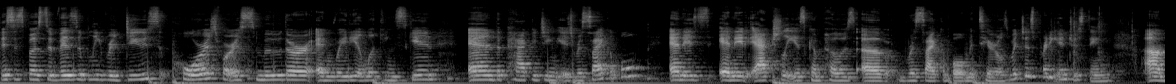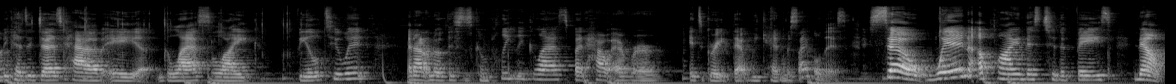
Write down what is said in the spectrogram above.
this is supposed to visibly reduce pores for a smoother and radiant looking skin. And the packaging is recyclable and is and it actually is composed of recyclable materials, which is pretty interesting um, because it does have a glass-like feel to it. And I don't know if this is completely glass, but however, it's great that we can recycle this. So when applying this to the face, now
